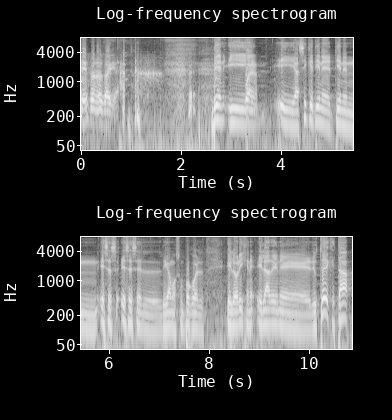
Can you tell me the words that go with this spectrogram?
eso no sabía. Bien, y, Bueno. y así que tiene, tienen, ese es, ese es el, digamos, un poco el, el origen, el ADN de ustedes, que está,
